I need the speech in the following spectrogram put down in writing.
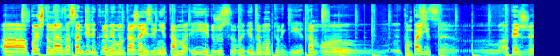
а, потому что на, на самом деле, кроме монтажа, извини, там и режиссура, и драматургия, там э, композиция, Э, опять же,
